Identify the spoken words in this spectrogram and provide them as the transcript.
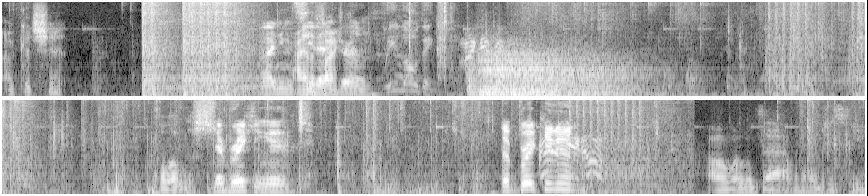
Oh, good shit. Oh, I didn't even Eye see of the that fire. drone. Reloading. Come on, this. They're breaking in. They're breaking in. oh, what was that? What did I just see?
